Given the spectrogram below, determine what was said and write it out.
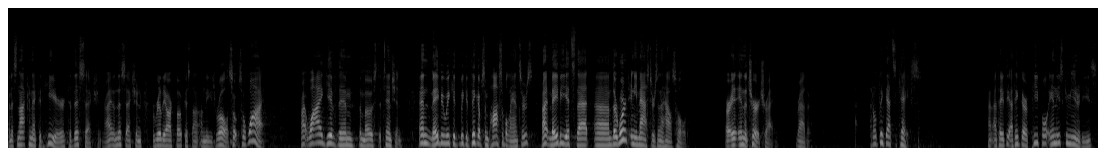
and it's not connected here to this section, right? In this section, we really are focused on, on these roles. So, so why? Right? Why give them the most attention? And maybe we could, we could think up some possible answers, right? Maybe it's that um, there weren't any masters in the household, or in, in the church, right? Rather. I don't think that's the case. I think, I think there are people in these communities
